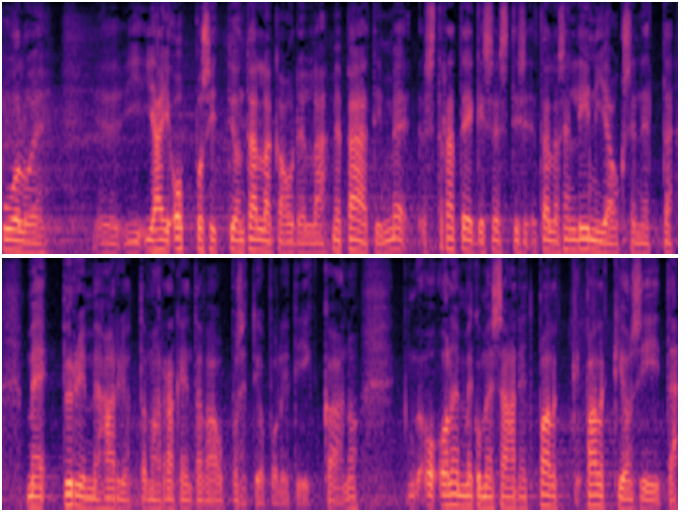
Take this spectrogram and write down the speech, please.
puolue eh, jäi opposition tällä kaudella, me päätimme strategisesti tällaisen linjauksen, että me pyrimme harjoittamaan rakentavaa oppositiopolitiikkaa. No, olemmeko me saaneet palk- palkkion siitä?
